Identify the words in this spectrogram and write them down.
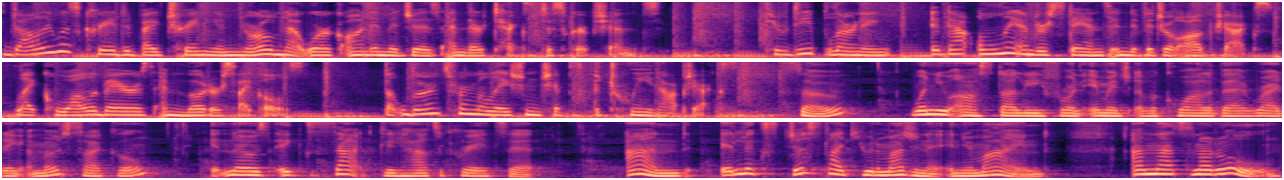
DALL-E was created by training a neural network on images and their text descriptions. Through deep learning, it not only understands individual objects, like koala bears and motorcycles, but learns from relationships between objects. So, when you ask DALL-E for an image of a koala bear riding a motorcycle, it knows exactly how to create it and it looks just like you would imagine it in your mind. And that's not all.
